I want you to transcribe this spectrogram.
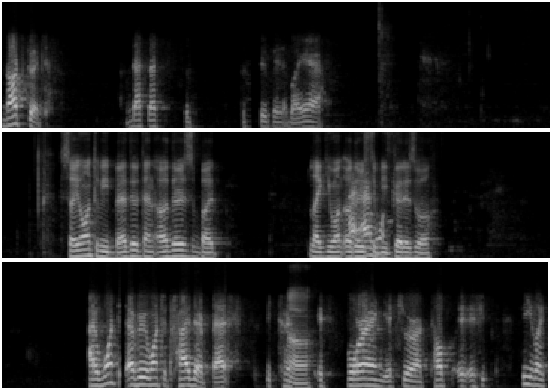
not good. That that's the, the stupid, but yeah. So you want to be better than others, but like you want others I to be good as well. I want everyone to try their best because Uh, it's boring if you're a top if you see like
